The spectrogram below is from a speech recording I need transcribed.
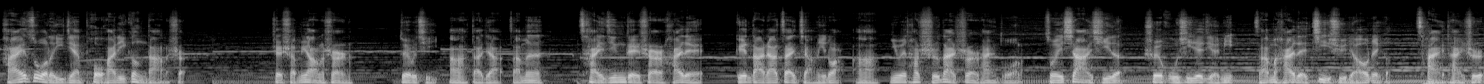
还做了一件破坏力更大的事儿。这什么样的事儿呢？对不起啊，大家，咱们蔡京这事儿还得跟大家再讲一段啊，因为他实在事儿太多了。所以下一期的《水浒细节解密》，咱们还得继续聊这个蔡太师。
